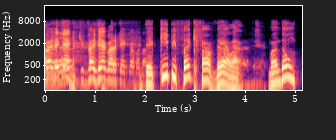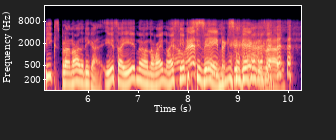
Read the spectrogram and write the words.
Vai ver quem é vai ver agora quem é que vai mandar. Equipe Funk Favela. Mandou um pix pra nós ali, cara. Isso aí não, não, é, não é sempre é que se vê. sempre que se vê, gurizada.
